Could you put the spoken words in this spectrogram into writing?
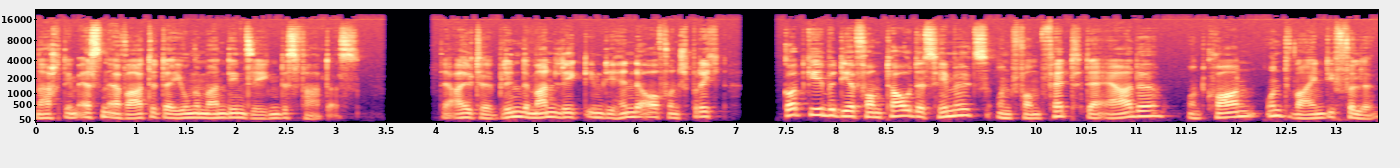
Nach dem Essen erwartet der junge Mann den Segen des Vaters. Der alte, blinde Mann legt ihm die Hände auf und spricht Gott gebe dir vom Tau des Himmels und vom Fett der Erde und Korn und Wein die Fülle.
